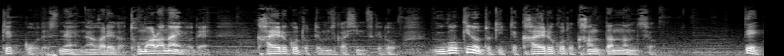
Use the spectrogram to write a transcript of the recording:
結構ですね流れが止まらないので変えることって難しいんですけど動きの時って変えること簡単なんですよ。で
